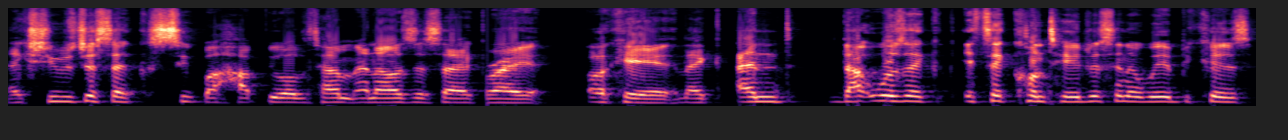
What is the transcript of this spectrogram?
like she was just like super happy all the time. And i was just like right okay like and that was like it's like contagious in a way because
